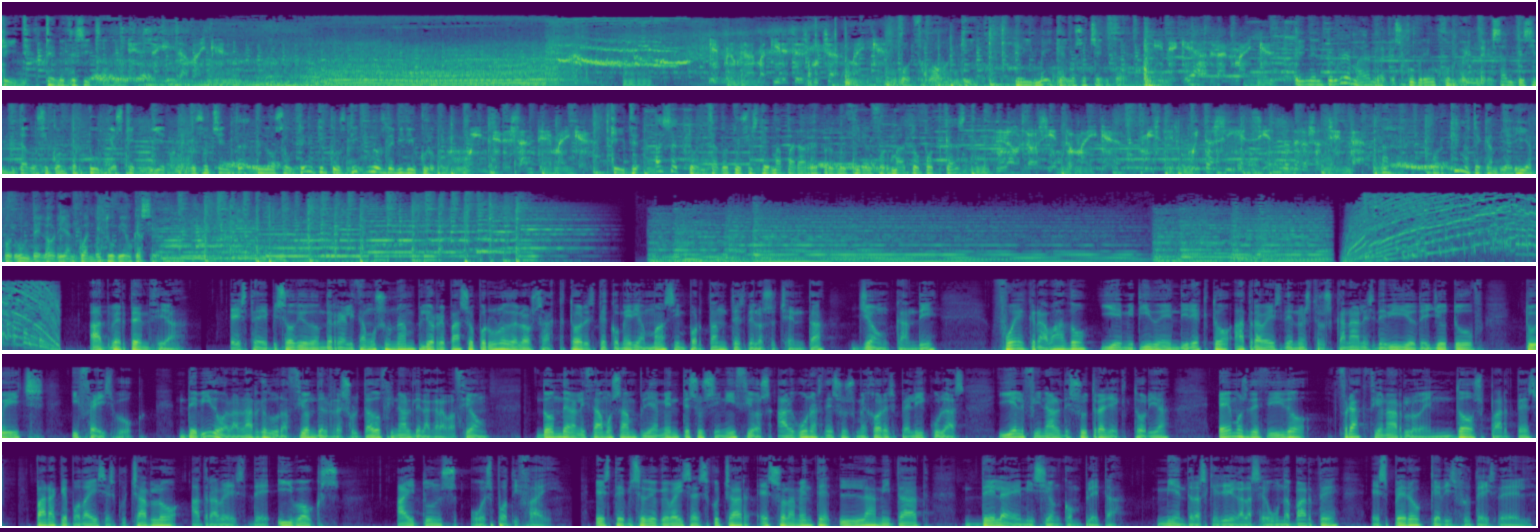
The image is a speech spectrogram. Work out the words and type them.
Kit, te necesito. Enseguida, Michael. ¿Qué programa quieres escuchar, Michael? Por favor, Kit. Remake a los 80. ¿Y de qué hablan, Michael? En el programa redescubren junto a interesantes invitados y contertulios que vivieron en los 80 los auténticos títulos de videoclub. Muy interesante, Michael. Kit, ¿has actualizado tu sistema para reproducir el formato podcast? No, lo siento, Michael. Mis circuitos siguen siendo de los 80. Ah, ¿Por no te cambiaría por un DeLorean cuando tuve ocasión? Advertencia. Este episodio donde realizamos un amplio repaso por uno de los actores de comedia más importantes de los 80, John Candy, fue grabado y emitido en directo a través de nuestros canales de vídeo de YouTube, Twitch y Facebook. Debido a la larga duración del resultado final de la grabación, donde analizamos ampliamente sus inicios, algunas de sus mejores películas y el final de su trayectoria, hemos decidido fraccionarlo en dos partes para que podáis escucharlo a través de iVoox, iTunes o Spotify. Este episodio que vais a escuchar es solamente la mitad de la emisión completa. Mientras que llega la segunda parte, espero que disfrutéis de él.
